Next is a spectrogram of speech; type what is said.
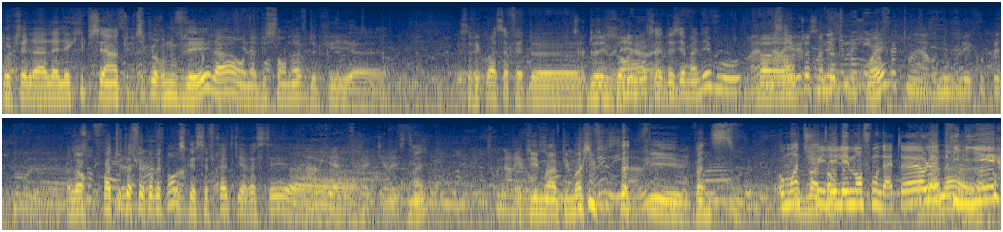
donc c'est la- la- l'équipe s'est un tout petit peu renouvelée. Là, on a du 109 depuis. euh, ça fait quoi Ça fait deux, deux ans. C'est la deuxième année, vous Bah, toi, peu plus. En fait, on a renouvelé complètement le. Alors, Sauf pas tout à fait complètement, parce que c'est Fred qui est resté. euh, Ah oui, il y a Fred qui est resté. Et puis moi, puis moi, je fais ça Ah oui. depuis 26 Au moins tu es 20 l'élément fondateur, Ah bah le là, pilier.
